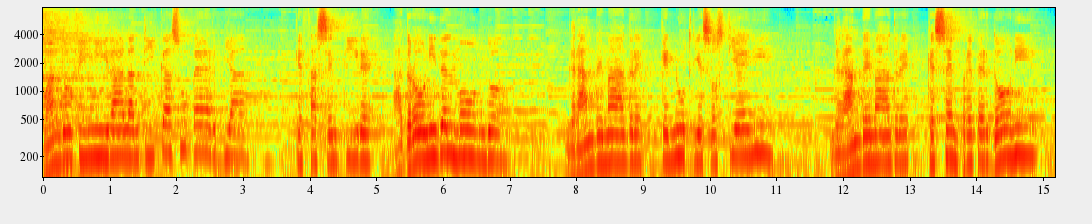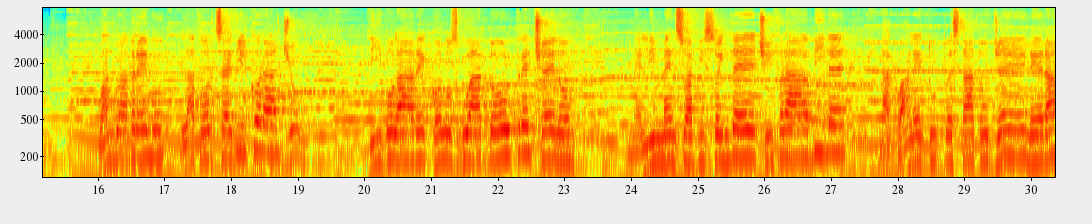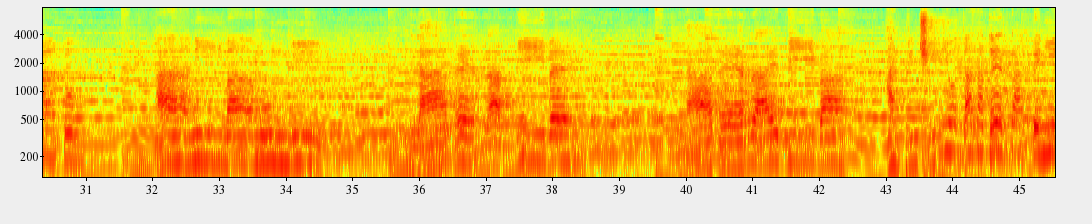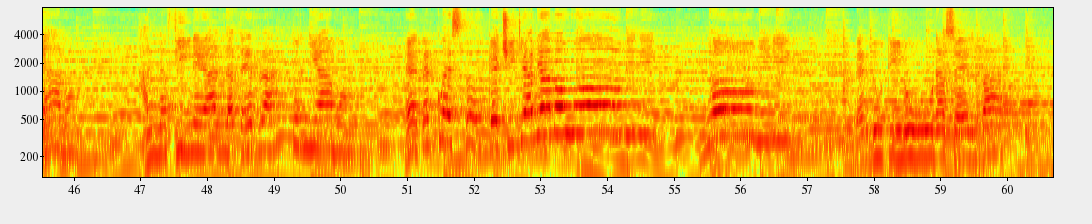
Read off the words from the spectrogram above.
Quando finirà l'antica superbia che fa sentire padroni del mondo, grande madre che nutri e sostieni, grande madre che sempre perdoni, quando avremo la forza ed il coraggio di volare con lo sguardo oltre il cielo, nell'immenso abisso indecifrabile dal quale tutto è stato generato, anima mundi, la terra vive, la terra è viva, al principio dalla terra veniamo, alla fine alla terra torniamo, è per questo che ci chiamiamo uomini, uomini, perduti in una selva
